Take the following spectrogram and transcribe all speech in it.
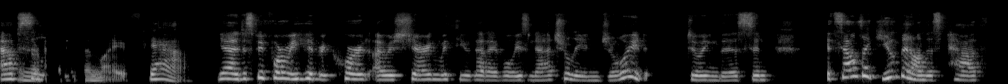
Absolutely. In, in life. Yeah. Yeah. Just before we hit record, I was sharing with you that I've always naturally enjoyed doing this. And it sounds like you've been on this path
